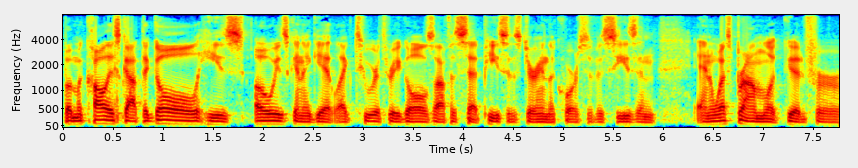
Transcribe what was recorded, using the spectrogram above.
But McAuley's got the goal. He's always going to get like two or three goals off of set pieces during the course of his season. And West Brom looked good for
